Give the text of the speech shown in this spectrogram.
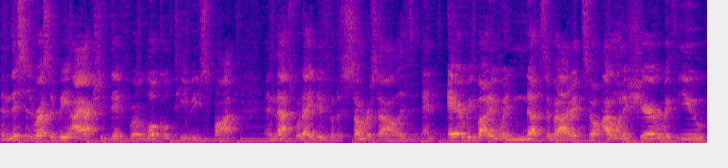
And this is a recipe I actually did for a local TV spot and that's what I did for the summer salads and everybody went nuts about it so I want to share it with you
